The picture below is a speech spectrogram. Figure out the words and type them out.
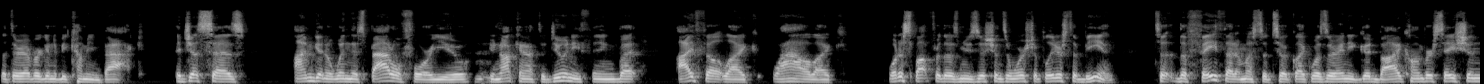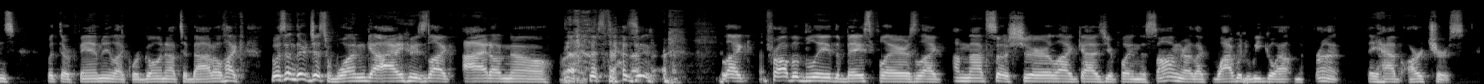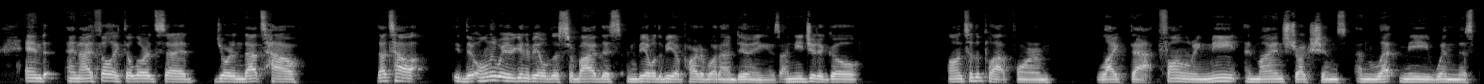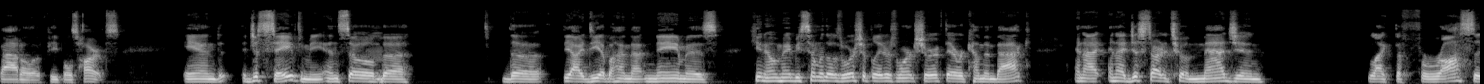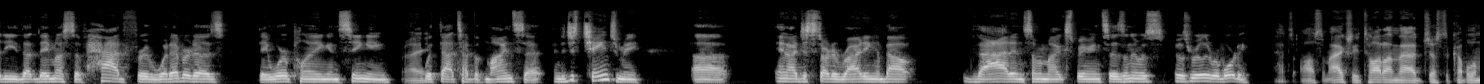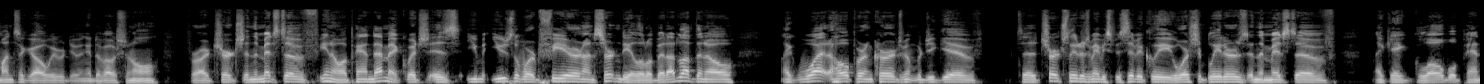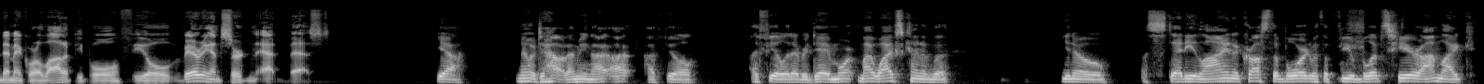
that they're ever going to be coming back. It just says, I'm going to win this battle for you. Mm-hmm. You're not going to have to do anything. But I felt like, wow, like what a spot for those musicians and worship leaders to be in. To the faith that it must have took. Like, was there any goodbye conversations? With their family, like we're going out to battle. Like, wasn't there just one guy who's like, I don't know, right. this doesn't like probably the bass players like, I'm not so sure. Like, guys, you're playing the song, or like, why would we go out in the front? They have archers, and and I felt like the Lord said, Jordan, that's how, that's how. The only way you're going to be able to survive this and be able to be a part of what I'm doing is I need you to go onto the platform like that, following me and my instructions, and let me win this battle of people's hearts. And it just saved me. And so mm-hmm. the the the idea behind that name is, you know, maybe some of those worship leaders weren't sure if they were coming back, and I and I just started to imagine like the ferocity that they must have had for whatever it is they were playing and singing right. with that type of mindset, and it just changed me. Uh, and I just started writing about that and some of my experiences, and it was it was really rewarding. That's awesome. I actually taught on that just a couple of months ago. We were doing a devotional for our church in the midst of you know a pandemic, which is you use the word fear and uncertainty a little bit. I'd love to know like what hope or encouragement would you give to church leaders, maybe specifically worship leaders, in the midst of like a global pandemic, where a lot of people feel very uncertain at best. Yeah, no doubt. I mean, I I, I feel I feel it every day. More, my wife's kind of a you know, a steady line across the board with a few blips here. I'm like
